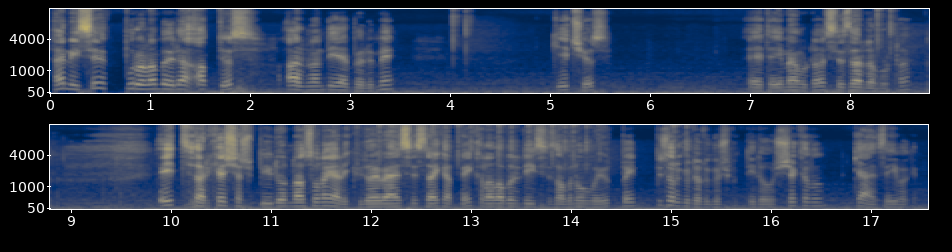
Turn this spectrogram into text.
Her neyse buradan böyle atlıyoruz. Ardından diğer bölüme geçiyoruz. Evet Eymen burada, Sezer de burada. Evet arkadaşlar videonun sonuna geldik. Videoyu beğendiyseniz like atmayı, kanala abone değilseniz abone olmayı unutmayın. Bir sonraki videoda görüşmek dileğiyle hoşçakalın. Kendinize iyi bakın.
